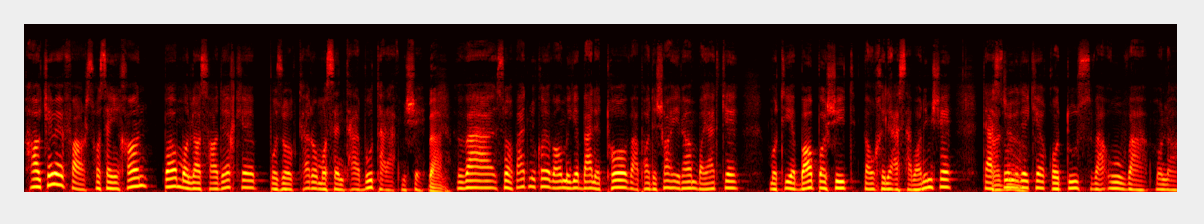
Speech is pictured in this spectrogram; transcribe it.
حاکم فارس حسین خان با ملا صادق که بزرگتر و مسنتر بود طرف میشه بله و صحبت می‌کنه و اون میگه بله تو و پادشاه ایران باید که مطیع باب باشید و اون خیلی عصبانی میشه دستور. میده که قدوس و او و ملا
